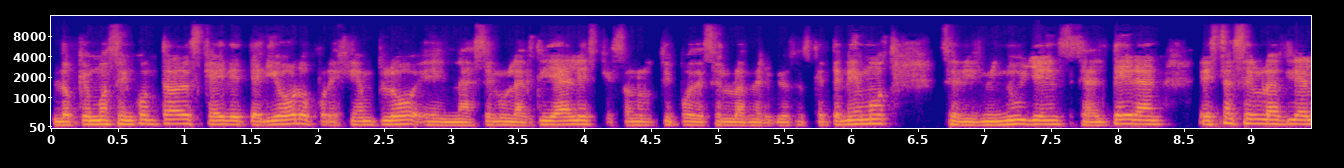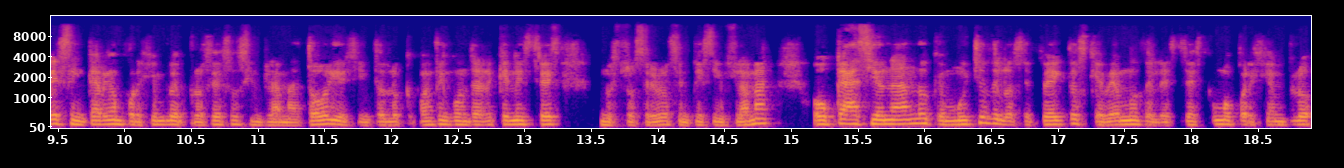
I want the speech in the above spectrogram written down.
Lo que hemos encontrado es que hay deterioro, por ejemplo, en las células gliales, que son los tipos de células nerviosas que tenemos, se disminuyen, se alteran. Estas células gliales se encargan, por ejemplo, de procesos inflamatorios y entonces lo que podemos encontrar es que en estrés nuestro cerebro se empieza a inflamar, ocasionando que muchos de los efectos que vemos del estrés, como por ejemplo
